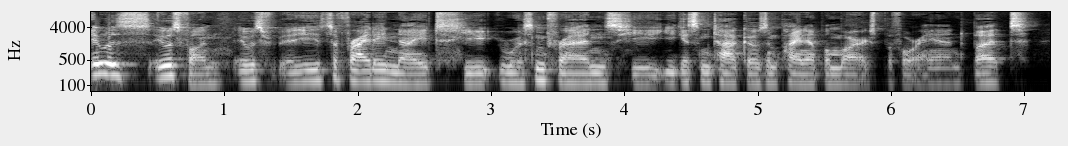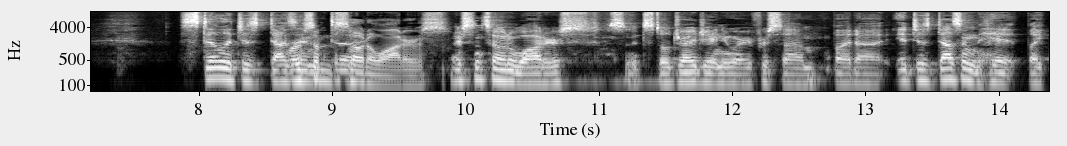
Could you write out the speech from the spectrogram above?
It was it was fun. It was it's a Friday night. You you're with some friends. You you get some tacos and pineapple marks beforehand, but still, it just doesn't. or some uh, soda waters? There's some soda waters. So it's still dry January for some, but uh, it just doesn't hit like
